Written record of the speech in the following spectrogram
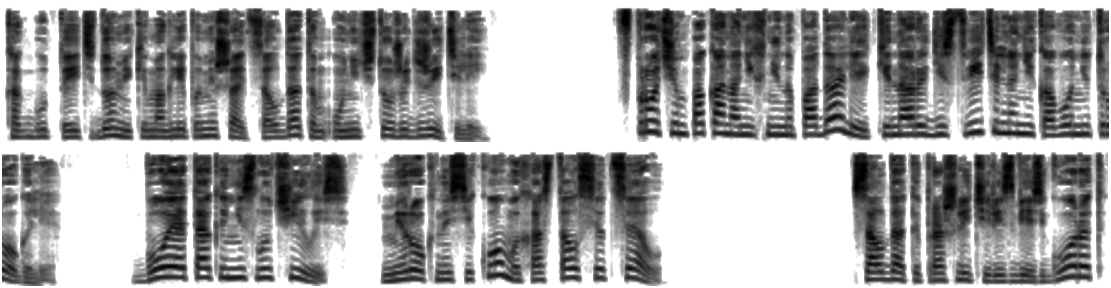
Как будто эти домики могли помешать солдатам уничтожить жителей. Впрочем, пока на них не нападали, кинары действительно никого не трогали. Боя так и не случилось. Мирок насекомых остался цел. Солдаты прошли через весь город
